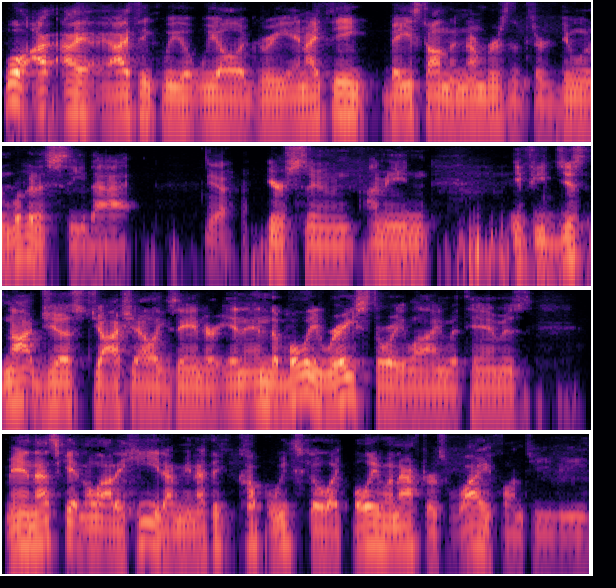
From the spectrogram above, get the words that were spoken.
Well, I, I I think we we all agree, and I think based on the numbers that they're doing, we're going to see that Yeah. here soon. I mean, if you just not just Josh Alexander and and the Bully Ray storyline with him is, man, that's getting a lot of heat. I mean, I think a couple weeks ago, like Bully went after his wife on TV.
